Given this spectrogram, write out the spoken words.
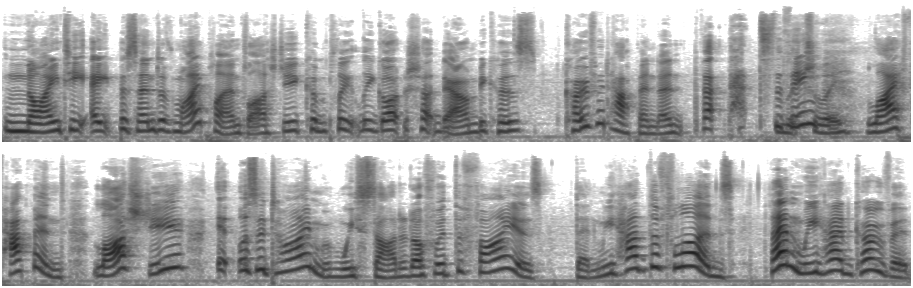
ninety-eight percent of my plans last year completely got shut down because COVID happened, and that that's the Literally. thing. Life happened. Last year, it was a time when we started off with the fires, then we had the floods, then we had COVID.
